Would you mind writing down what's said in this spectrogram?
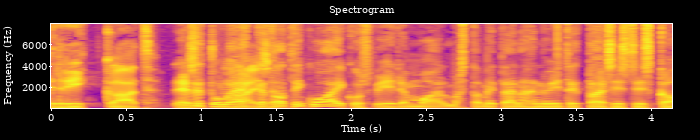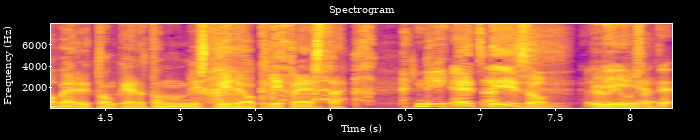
rikkaat Ja se tulee naiset. ehkä tuolta niinku aikuisviihden maailmasta, mitä nähnyt itse, tai siis, siis kaverit on kertonut niistä videoklipeistä. niin, Et niissä on hyvin niin, usein. et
